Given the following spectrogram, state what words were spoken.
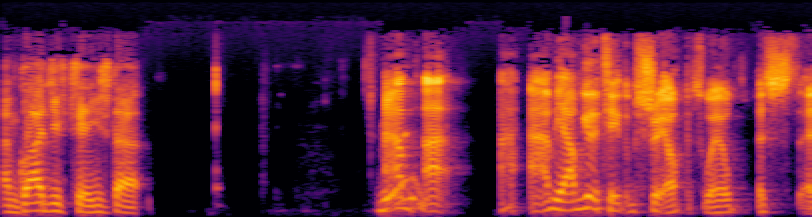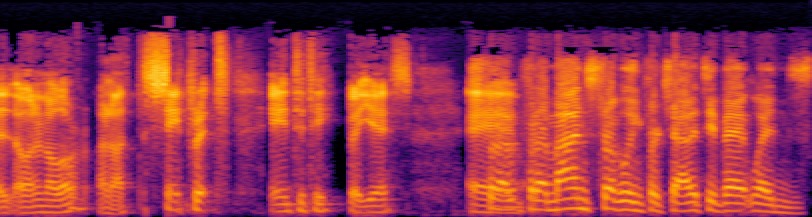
I'm glad you've changed that. Really? I, I mean, I'm going to take them straight up as well as, as on another on a separate entity. But yes, um, for, a, um, for, a, man struggling for charity bet wins,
